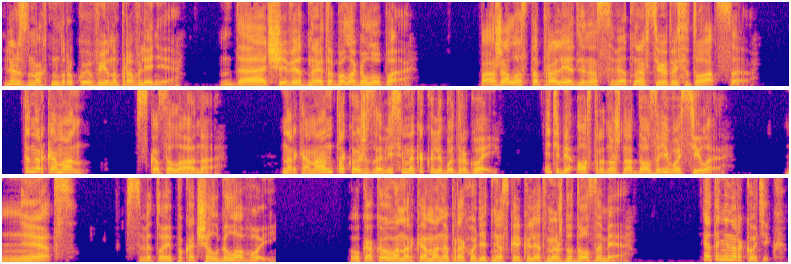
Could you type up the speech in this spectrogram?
лишь взмахнул рукой в ее направлении. Да, очевидно, это было глупо. Пожалуйста, пролей для нас свет на всю эту ситуацию. Ты наркоман, сказала она. Наркоман такой же зависимый, как и любой другой. И тебе остро нужна доза его силы. Нет. Святой покачал головой. У какого наркомана проходит несколько лет между дозами? Это не наркотик,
